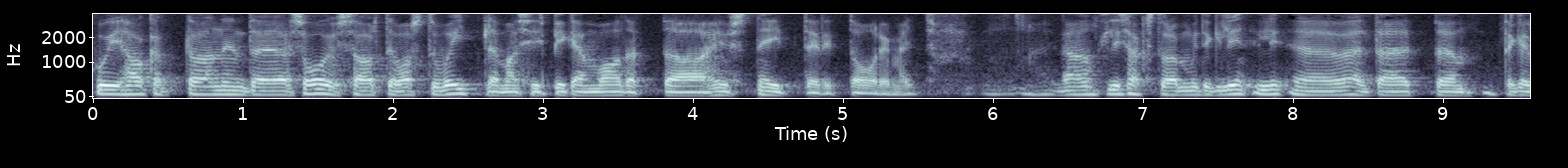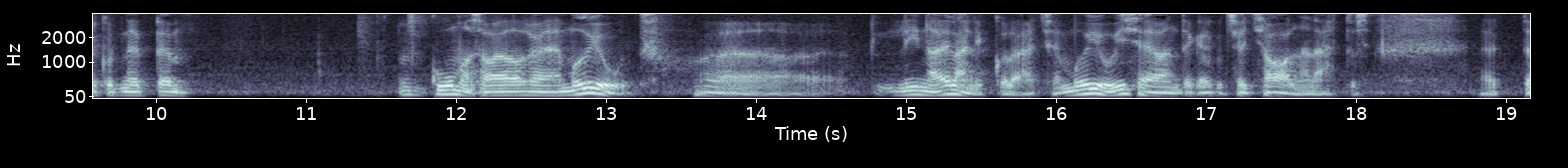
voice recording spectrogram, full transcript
kui hakata nende soojussaarte vastu võitlema, siis pigem vaadata just neid territooriumeid. noh, lisaks tuleb muidugi öelda, et äh, tegelikult need äh, kuumasaare mõjud linna elanikule, et see mõju ise on tegelikult sotsiaalne nähtus. et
